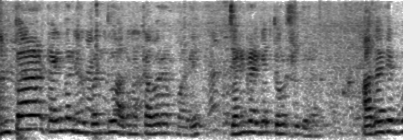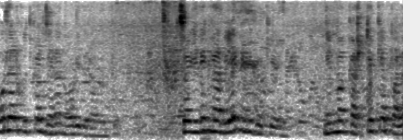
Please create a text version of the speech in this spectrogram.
ಅಂಥ ಟೈಮಲ್ಲಿ ನೀವು ಬಂದು ಅದನ್ನು ಕವರ್ ಅಪ್ ಮಾಡಿ ಜನಗಳಿಗೆ ತೋರಿಸಿದ್ದೀರ. ಅದಾದ್ರೆ ಮೂಲೆಯಲ್ಲಿ ಕುತ್ಕೊಂಡು ಜನ ನೋಡಿದ್ದೀರ ಅವತ್ತು. ಸೊ ಇದಕ್ಕೆ ನಾವು ಏನು ಹೇಳ್ಬೇಕು ಹೇಳಿ? ನಿಮ್ಮ ಕಷ್ಟಕ್ಕೆ ಫಲ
